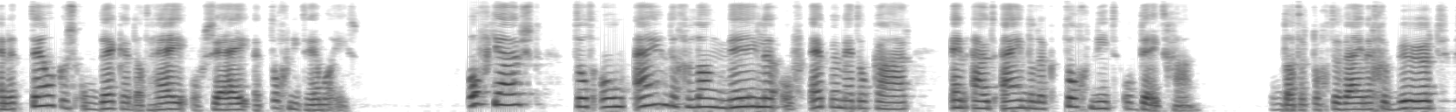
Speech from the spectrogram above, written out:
en het telkens ontdekken dat hij of zij het toch niet helemaal is. Of juist tot oneindig lang mailen of appen met elkaar en uiteindelijk toch niet op date gaan. Omdat er toch te weinig gebeurt,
